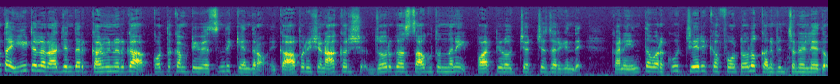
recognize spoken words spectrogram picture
తర్వాత ఈటెల రాజేందర్ కన్వీనర్గా కొత్త కమిటీ వేసింది కేంద్రం. ఇక ఆపరేషన్ ఆకర్ష్ జోరుగా సాగుతుందని పార్టీలో చర్చ జరిగింది. కానీ ఇంతవరకు చేరిక ఫోటోలు కనిపించడం లేదు.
